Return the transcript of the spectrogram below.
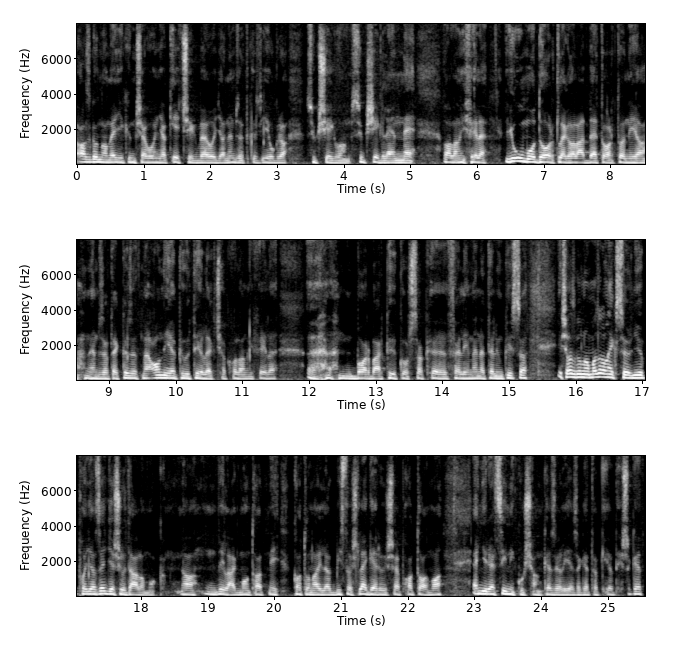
azt gondolom egyikünk se vonja kétségbe, hogy a nemzetközi jogra szükség van, szükség lenne valamiféle jó modort legalább betartani a nemzetek között, mert anélkül tényleg csak valamiféle eh, barbár kőkorszak eh, felé menetelünk vissza. És azt gondolom az a legszörnyűbb, hogy az Egyesült Államok, a világ mondhatni katonailag biztos legerősebb hatalma, ennyire cinikusan kezeli ezeket a kérdéseket.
